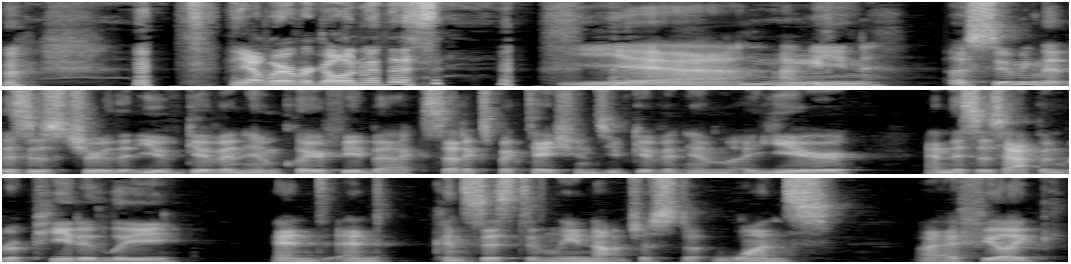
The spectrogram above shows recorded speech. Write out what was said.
yeah where we're going with this yeah hmm. i mean assuming that this is true that you've given him clear feedback set expectations you've given him a year and this has happened repeatedly and and consistently not just once. I feel like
